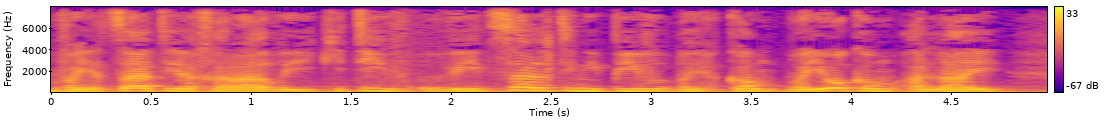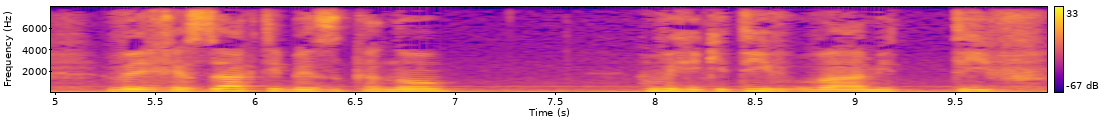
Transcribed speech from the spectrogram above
«Ваяцат яхара, ваякитив, ваицальти не пив, ваяком алай, вехезакти безкано, ваякитив, ваамитив».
